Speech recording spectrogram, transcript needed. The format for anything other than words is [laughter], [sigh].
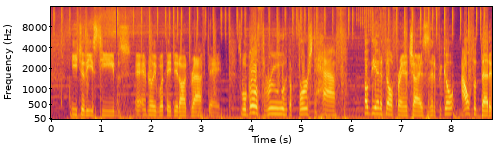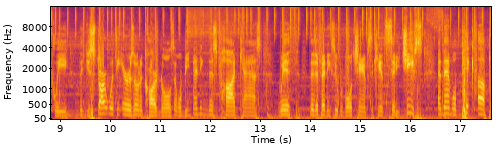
each of these teams and really what they did on draft day. So we'll go through the first half of the NFL franchises. And if we go alphabetically, then you start with the Arizona Cardinals, and we'll be ending this podcast with the defending Super Bowl champs, the Kansas City Chiefs. And then we'll pick up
